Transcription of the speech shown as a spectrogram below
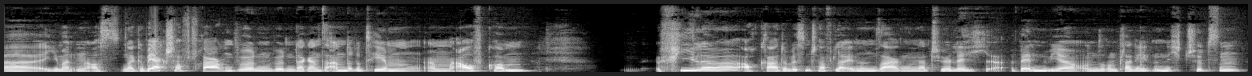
äh, jemanden aus einer Gewerkschaft fragen würden, würden da ganz andere Themen ähm, aufkommen. Viele, auch gerade WissenschaftlerInnen, sagen natürlich, wenn wir unseren Planeten nicht schützen,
